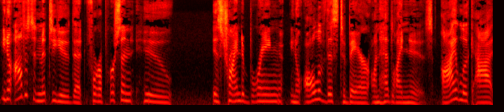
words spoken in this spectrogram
you know, I'll just admit to you that for a person who is trying to bring, you know, all of this to bear on headline news, I look at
